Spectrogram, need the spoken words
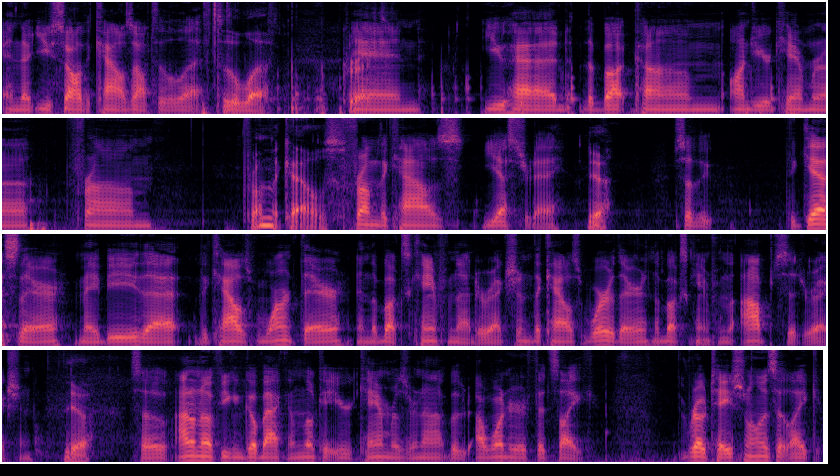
and that you saw the cows off to the left. to the left. Correct. And you had the buck come onto your camera from from the cows. from the cows yesterday. Yeah. So the the guess there may be that the cows weren't there and the bucks came from that direction. The cows were there and the bucks came from the opposite direction. Yeah. So I don't know if you can go back and look at your cameras or not, but I wonder if it's like rotational. Is it like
